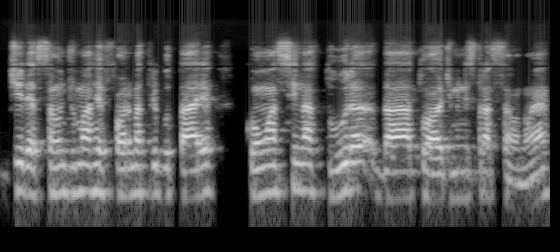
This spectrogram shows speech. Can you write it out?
direção de uma reforma tributária com assinatura da atual administração, não é?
